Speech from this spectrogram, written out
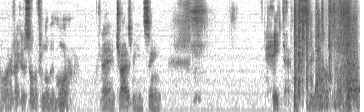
I wonder if I could have sold it for a little bit more. It drives me insane. hate that. Let's see what else I have.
